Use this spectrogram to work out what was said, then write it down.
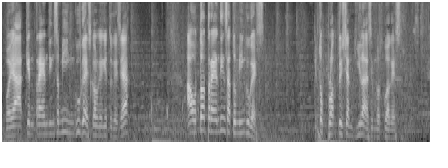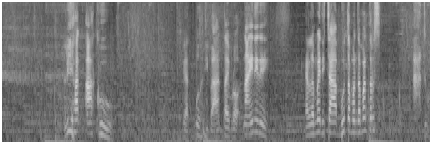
Gue yakin trending seminggu guys kalau kayak gitu guys ya. Auto trending satu minggu guys. Itu plot twist yang gila sih menurut gua guys. Lihat aku. Lihat, buh dibantai bro. Nah ini nih, helmnya dicabut teman-teman terus, aduh,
